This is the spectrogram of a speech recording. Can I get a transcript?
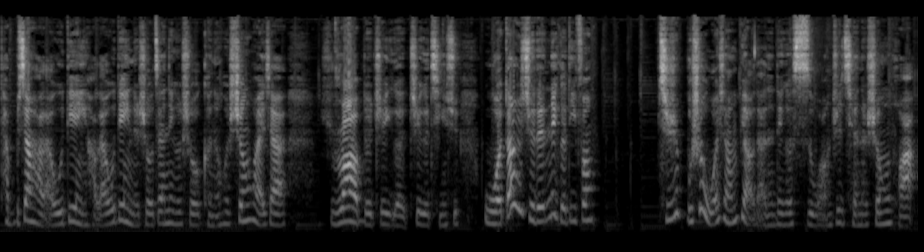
它不像好莱坞电影，好莱坞电影的时候在那个时候可能会升华一下 Rob 的这个这个情绪，我倒是觉得那个地方。其实不是我想表达的那个死亡之前的升华，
